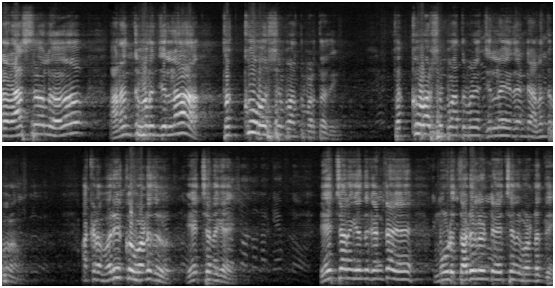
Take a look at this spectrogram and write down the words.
మన రాష్ట్రంలో అనంతపురం జిల్లా తక్కువ వర్షపాతం పడుతుంది. తక్కువ వర్షపాతం పడే జిల్లా ఏదంటే అనంతపురం. అక్కడ వరి ఎక్కువ పండదు ఏచనగాయ ఏచ్చనగ ఎందుకంటే మూడు తడులుంటే ఏచ్చనగ పండుద్ది.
